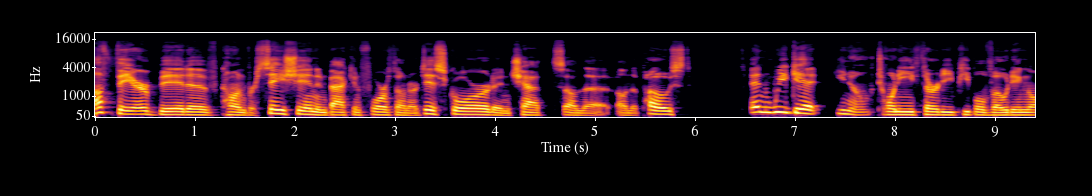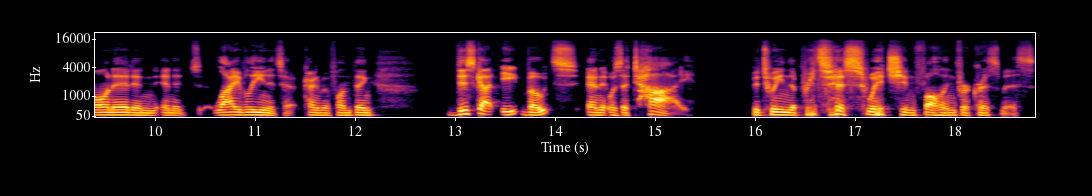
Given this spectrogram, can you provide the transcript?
a fair bit of conversation and back and forth on our Discord and chats on the on the post and we get you know 20 30 people voting on it and and it's lively and it's a, kind of a fun thing. This got eight votes and it was a tie between the princess switch and falling for christmas.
